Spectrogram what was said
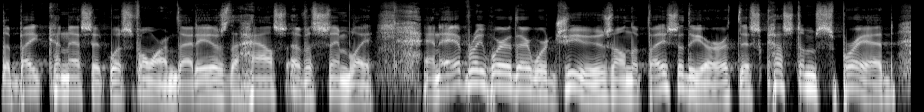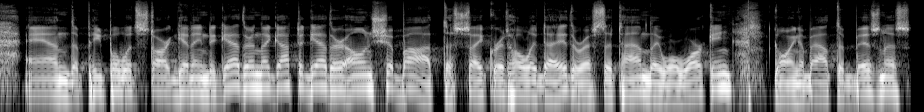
the Beit Knesset was formed, that is, the house of assembly. And everywhere there were Jews on the face of the earth, this custom spread, and the people would start getting together, and they got together on Shabbat, the sacred holy day. The rest of the time they were working, going about the business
